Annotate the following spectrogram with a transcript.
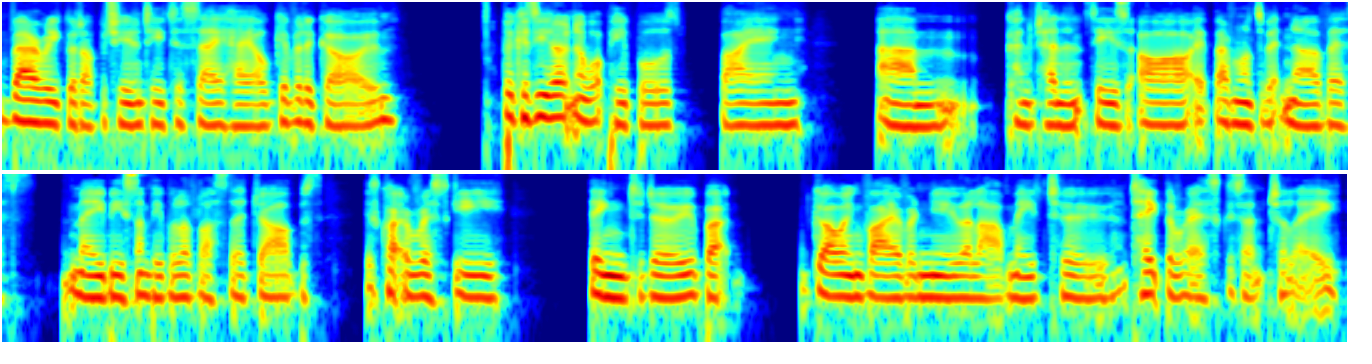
very good opportunity to say, hey, I'll give it a go because you don't know what people's buying um, kind of tendencies are. Everyone's a bit nervous. Maybe some people have lost their jobs. It's quite a risky thing to do, but going via Renew allowed me to take the risk essentially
